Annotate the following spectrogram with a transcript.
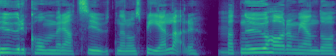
hur kommer det att se ut när de spelar? För att nu har de ju ändå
